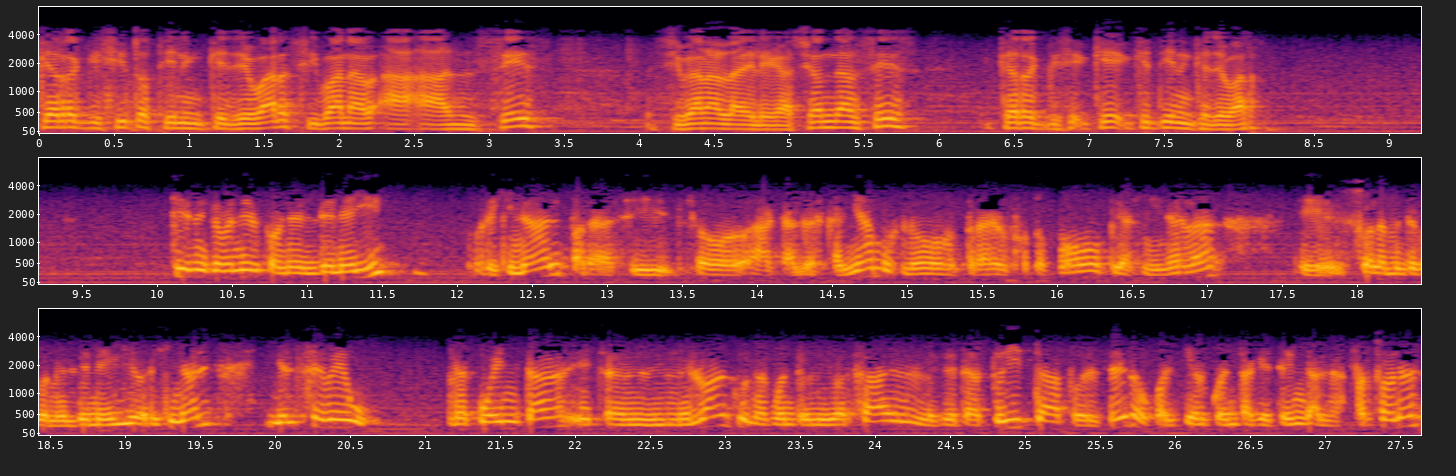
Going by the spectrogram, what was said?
¿qué requisitos tienen que llevar si van a, ANSES, si van a la delegación de ANSES? ¿Qué, qué, ¿Qué tienen que llevar? Tienen que venir con el DNI, original para si yo acá lo escaneamos, no traer fotocopias ni nada, eh, solamente con el DNI original y el CBU, una cuenta hecha en el banco, una cuenta universal, gratuita, puede ser, o cualquier cuenta que tengan las personas,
